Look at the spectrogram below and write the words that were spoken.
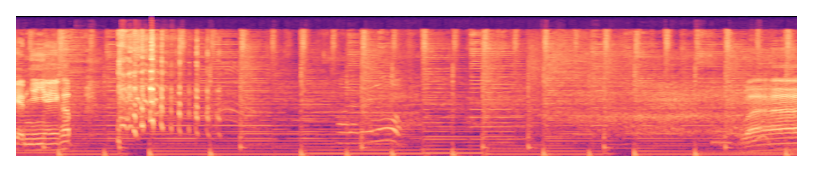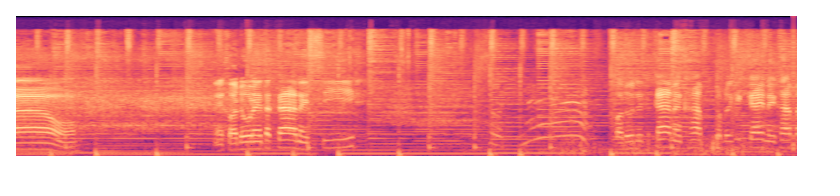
แกนใหญ่ๆครับพอแล้วไหมลูกว้าวไหนขอดูในตะกร้าหน่อยสิสดมากขอดูในตะกร้าหน่อยครับขอดูใกล้ๆหน่อยครับ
